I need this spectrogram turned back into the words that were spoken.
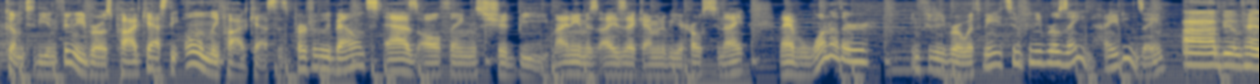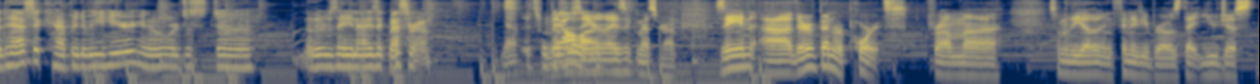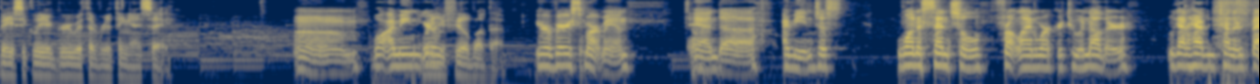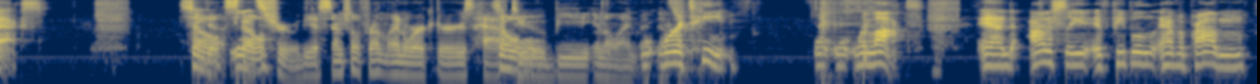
welcome to the Infinity Bros podcast, the only podcast that's perfectly balanced as all things should be. My name is Isaac. I'm going to be your host tonight, and I have one other Infinity Bro with me. It's Infinity Bro Zayne. How you doing, Zayne? I'm doing fantastic. Happy to be here. You know, we're just uh, another Zayne Isaac mess around. Yeah, it's, it's what they all Zayne are. and Isaac mess around. Zayne, uh, there have been reports from uh, some of the other Infinity Bros that you just basically agree with everything I say. Um, well, I mean, What do you're feel about that? you're a very smart man, Oh. and uh, I mean, just one essential frontline worker to another, we got to have each other's backs. So yes, you know, that's true. The essential frontline workers have So, to be in alignment. we're a team. We're, we're locked. And honestly, if people have a problem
